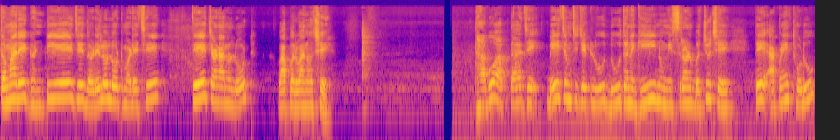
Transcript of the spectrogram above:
તમારે ઘંટીએ જે દળેલો લોટ મળે છે, તે ચણાનો લોટ વાપરવાનો છે. ધાબો આપતા જે બે ચમચી જેટલું દૂધ અને ઘીનું મિશ્રણ બચ્યું છે, તે આપણે થોડું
